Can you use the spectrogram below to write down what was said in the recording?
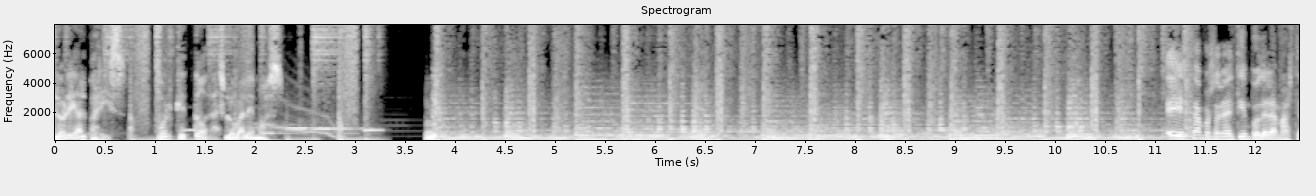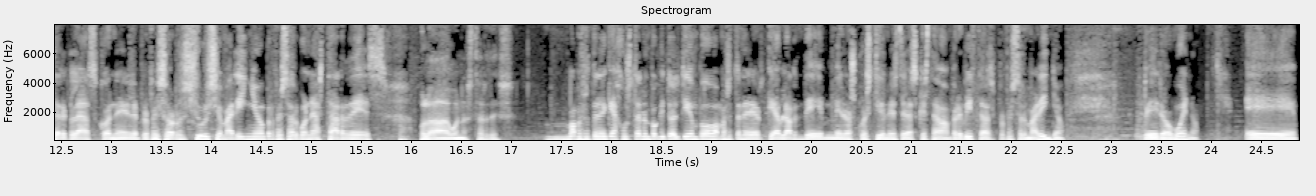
L'Oreal Paris, porque todas lo valemos. Estamos en el tiempo de la masterclass con el profesor Xurxo Mariño. Profesor, buenas tardes. Hola, buenas tardes. Vamos a tener que ajustar un poquito el tiempo, vamos a tener que hablar de menos cuestiones de las que estaban previstas, profesor Mariño. Pero bueno, eh,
